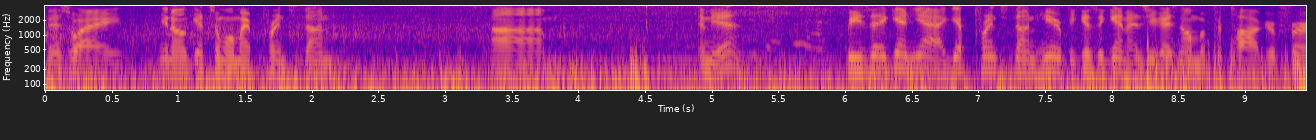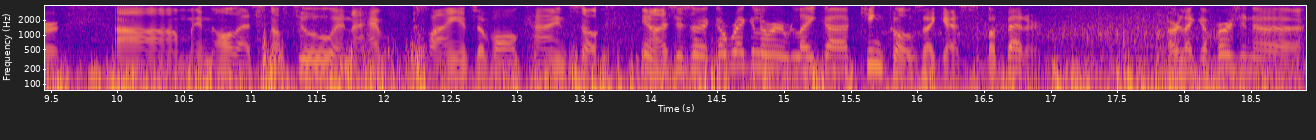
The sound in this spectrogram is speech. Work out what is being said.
This is where I, you know, get some of my prints done. Um, and yeah, because again, yeah, I get prints done here because again, as you guys know, I'm a photographer um, and all that stuff too, and I have clients of all kinds. So you know, it's just like a regular like uh, Kinkos, I guess, but better, or like a version of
